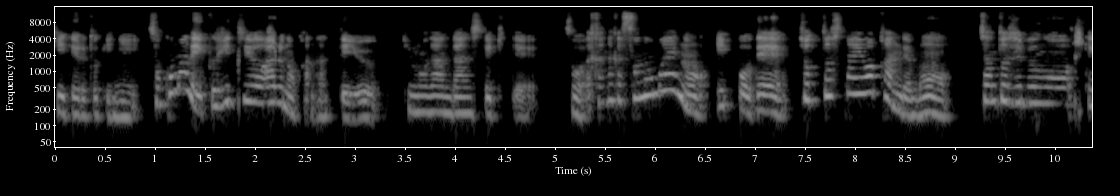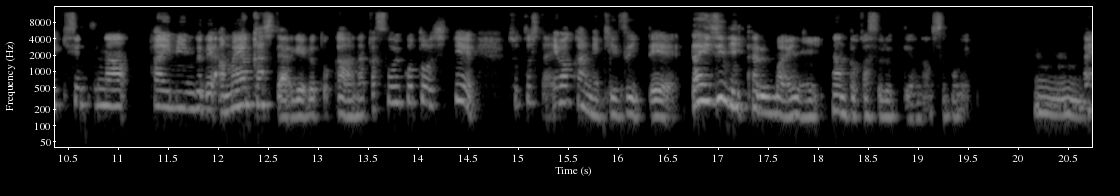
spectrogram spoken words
聞いてる時にそこまで行く必要あるのかなっていう気もだんだんしてきて。そうだからなんかその前の一歩でちょっとした違和感でもちゃんと自分を適切なタイミングで甘やかしてあげるとかなんかそういうことをしてちょっとした違和感に気づいて大事に至る前に何とかするっていうのはすごい大事なん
